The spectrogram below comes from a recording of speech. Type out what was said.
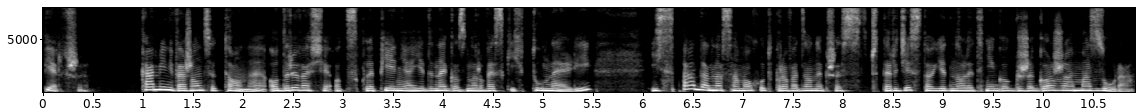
Pierwszy. Kamień ważący tonę odrywa się od sklepienia jednego z norweskich tuneli i spada na samochód prowadzony przez 41-letniego Grzegorza Mazura.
